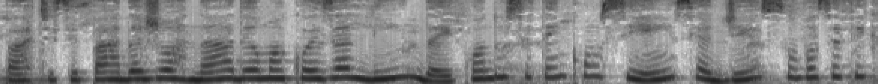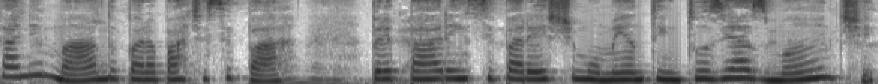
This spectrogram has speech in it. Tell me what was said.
Participar da jornada é uma coisa linda e quando se tem consciência disso, você fica animado para participar. Preparem-se para este momento entusiasmante.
